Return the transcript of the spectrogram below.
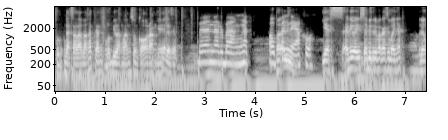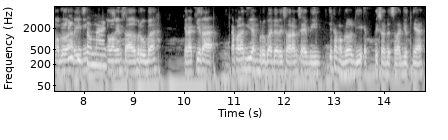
Itu nggak salah banget kan kalau bilang langsung ke orangnya ya gak Seb? Bener banget. Open deh aku. Yes. Anyway, Sebi terima kasih banyak udah ngobrol Thank hari ini. So much. Ngomongin soal berubah Kira-kira apalagi yang berubah dari seorang Sebi? Kita ngobrol di episode selanjutnya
